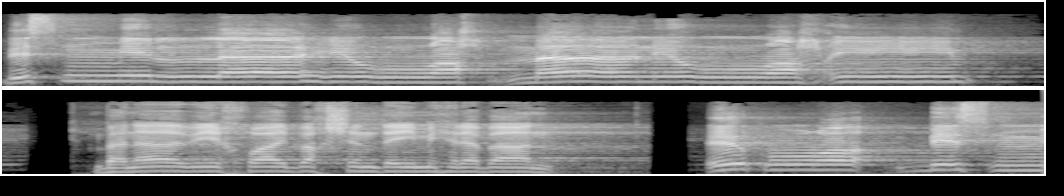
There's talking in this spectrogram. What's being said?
بسم الله الرحمن الرحيم بناوي خواي بخشندي مهربان اقرأ باسم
